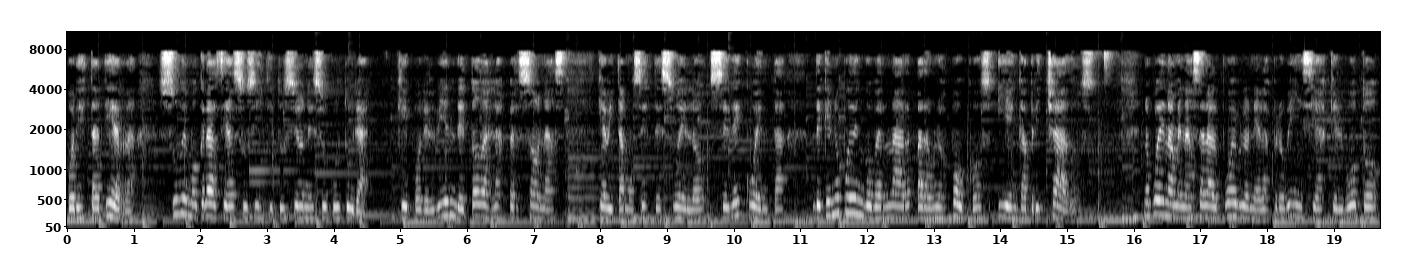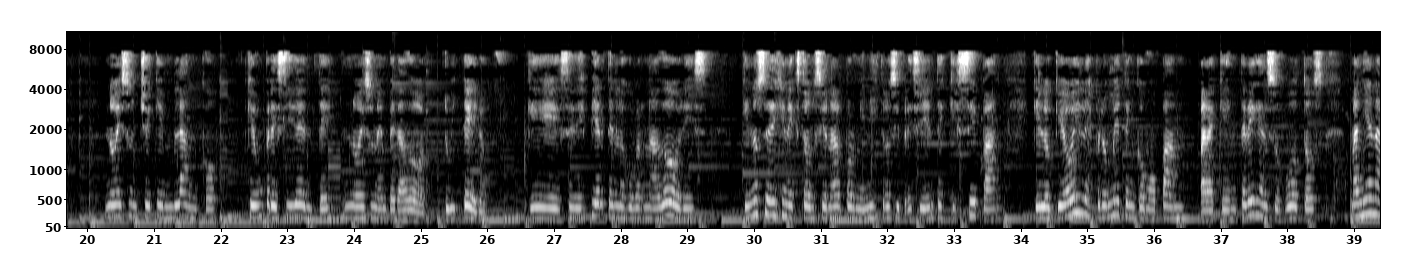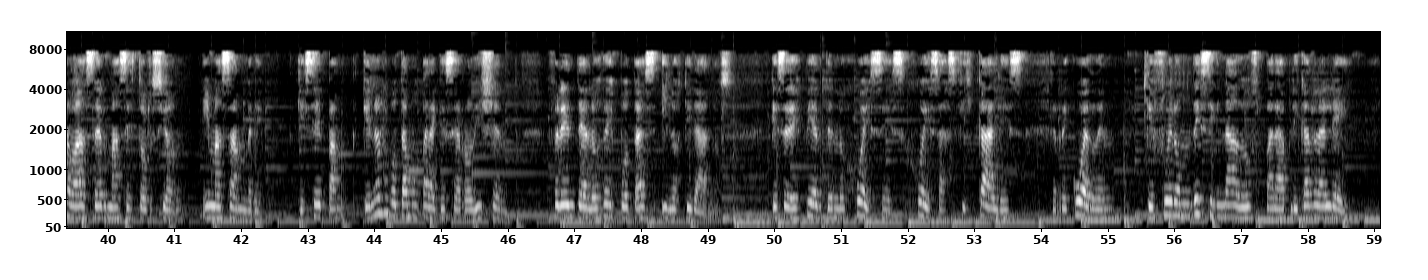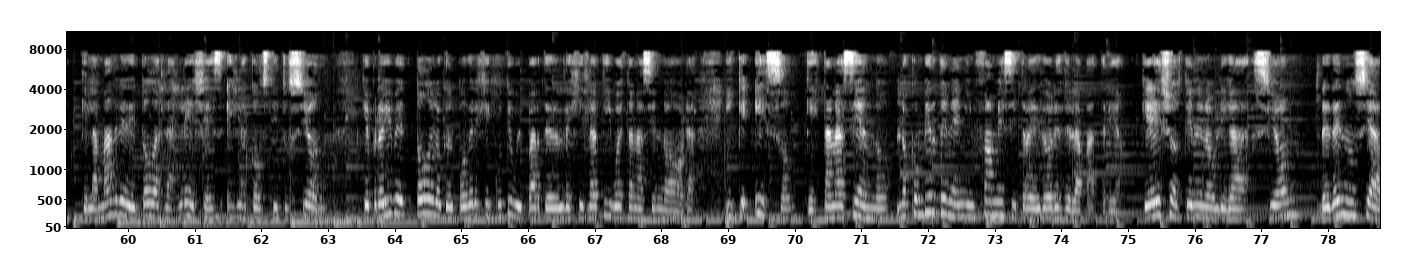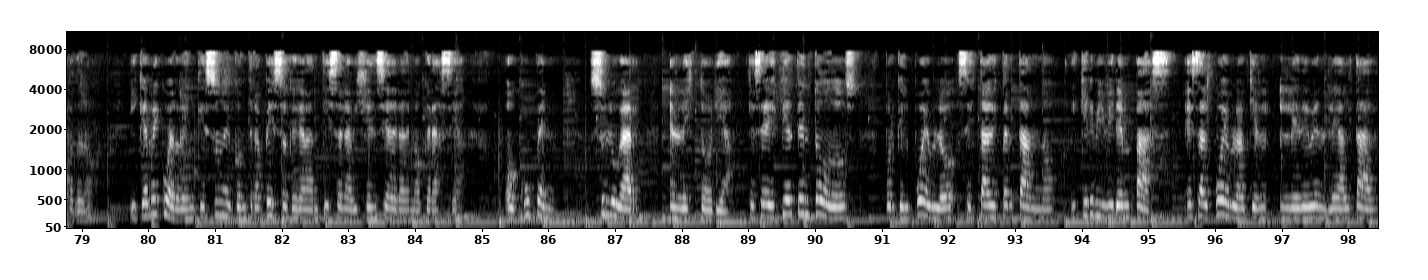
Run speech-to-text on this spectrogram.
por esta tierra, su democracia, sus instituciones, su cultura, que por el bien de todas las personas que habitamos este suelo se dé cuenta de que no pueden gobernar para unos pocos y encaprichados. No pueden amenazar al pueblo ni a las provincias que el voto no es un cheque en blanco, que un presidente no es un emperador, tuitero, que se despierten los gobernadores, que no se dejen extorsionar por ministros y presidentes que sepan que lo que hoy les prometen como pan para que entreguen sus votos, mañana va a ser más extorsión y más hambre. Que sepan que no los votamos para que se arrodillen frente a los déspotas y los tiranos. Que se despierten los jueces, juezas, fiscales, que recuerden que fueron designados para aplicar la ley, que la madre de todas las leyes es la Constitución que prohíbe todo lo que el Poder Ejecutivo y parte del Legislativo están haciendo ahora, y que eso que están haciendo los convierten en infames y traidores de la patria, que ellos tienen obligación de denunciarlo y que recuerden que son el contrapeso que garantiza la vigencia de la democracia. Ocupen su lugar en la historia, que se despierten todos porque el pueblo se está despertando y quiere vivir en paz. Es al pueblo a quien le deben lealtad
